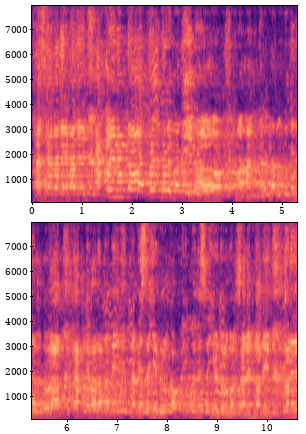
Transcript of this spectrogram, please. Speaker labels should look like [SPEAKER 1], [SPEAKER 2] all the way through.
[SPEAKER 1] আজকে আমাদের মাঝে আকলে নামটা তাজদার না মা আন্নার লাল মদিনার দোলাল। কামলে নবী নবী সাইয়্যিদুল কাউনাইন নবী সাইয়্যিদুল মুরসালিন নবী। নাই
